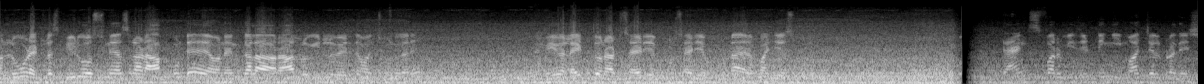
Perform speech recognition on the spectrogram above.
బండ్లు కూడా ఎట్లా స్పీడ్గా వస్తున్నాయి అసలు ఆడ ఆపుకుంటే మన వెనకాల రాళ్ళు గిట్లు పెడితే మంచిగా కానీ మేమే లైట్తో అటు సైడ్ చెప్పుకుంటూ సైడ్ చెప్పుకుంటా పని చేసుకుంటాం. Thanks for visiting Himachal Pradesh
